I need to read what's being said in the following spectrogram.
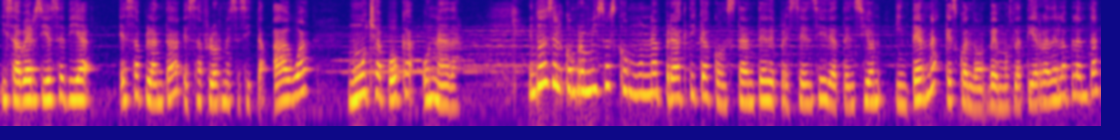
y saber si ese día esa planta, esa flor necesita agua, mucha, poca o nada. Entonces el compromiso es como una práctica constante de presencia y de atención interna, que es cuando vemos la tierra de la planta,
